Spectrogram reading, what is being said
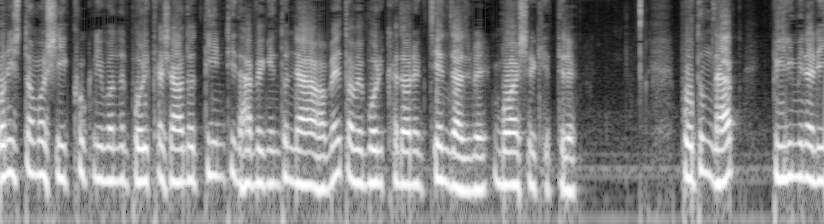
উনিশতম শিক্ষক নিবন্ধন পরীক্ষা সাধারণত তিনটি ধাপে কিন্তু নেওয়া হবে, তবে পরীক্ষাতে অনেক চেঞ্জ আসবে বয়সের ক্ষেত্রে। প্রথম ধাপ প্রিলিমিনারি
